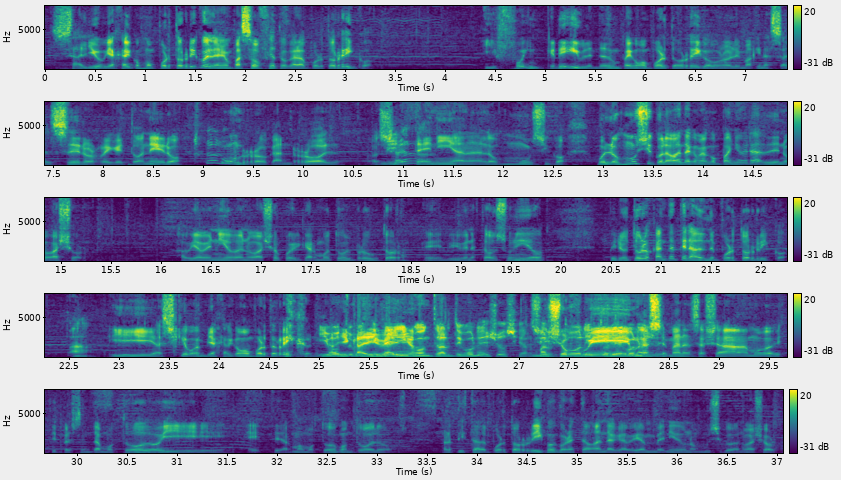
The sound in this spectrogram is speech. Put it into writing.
Salió Viaje al Cosmos Puerto Rico y el año pasado fui a tocar a Puerto Rico. Y fue increíble, ¿entendés? Un país como Puerto Rico, que uno lo imagina salsero, reggaetonero, un rock and roll. O sea, Mirá. tenían a los músicos. Bueno, los músicos, la banda que me acompañó era de Nueva York. Había venido de Nueva York porque el que armó todo el productor, eh, vive en Estados Unidos, pero todos los cantantes eran de Puerto Rico. Ah, Y así que bueno, viaje al como Puerto Rico. y vos tuviste que a encontrarte con ellos y Sí, armar yo toda la historia fui, con una ellos. semana ensayamos, este, presentamos todo y este, armamos todo con todos los artistas de Puerto Rico y con esta banda que habían venido unos músicos de Nueva York.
